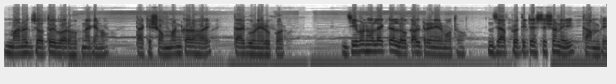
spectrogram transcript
মানুষ যতই বড় হোক না কেন, তাকে সম্মান করা হয় তার গুণের উপর। জীবন হলো একটা লোকাল ট্রেনের মতো। যা প্রতিটা স্টেশনেই থামবে।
